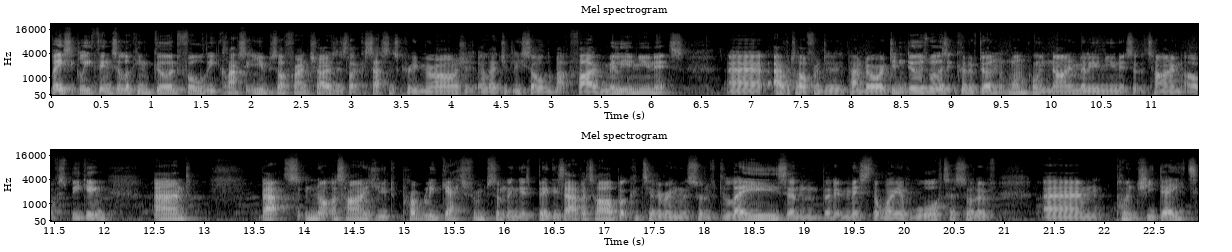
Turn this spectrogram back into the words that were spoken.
basically things are looking good for the classic Ubisoft franchises like Assassin's Creed Mirage, allegedly sold about 5 million units. Uh, Avatar Frontiers of Pandora didn't do as well as it could have done, 1.9 million units at the time of speaking, and that's not as high as you'd probably guess from something as big as Avatar, but considering the sort of delays and that it missed the way of water sort of um, punchy date.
